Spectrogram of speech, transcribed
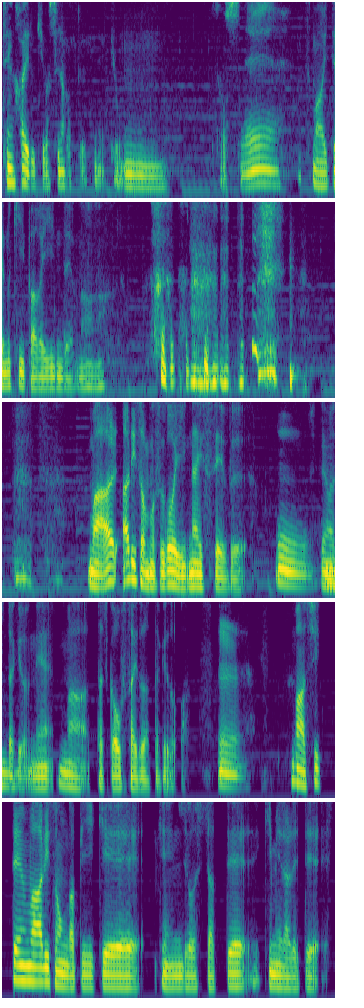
点入る気はしなかったですね、今う日。ん。そうっすね。いつも相手のキーパーがいいんだよな。まあアリ、ソンもすごいナイスセーブうん。してましたけどね。まあ、確かオフサイドだったけど。うん。まあ、失点はアリソンが PK 献上しちゃって、決められて失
